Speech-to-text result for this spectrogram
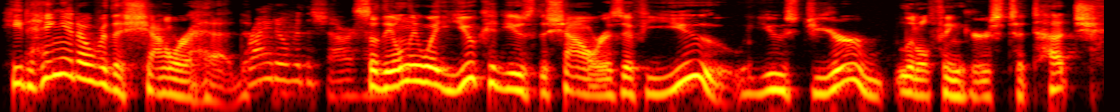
He'd hang it over the shower head. Right over the shower. Head. So the only way you could use the shower is if you used your little fingers to touch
